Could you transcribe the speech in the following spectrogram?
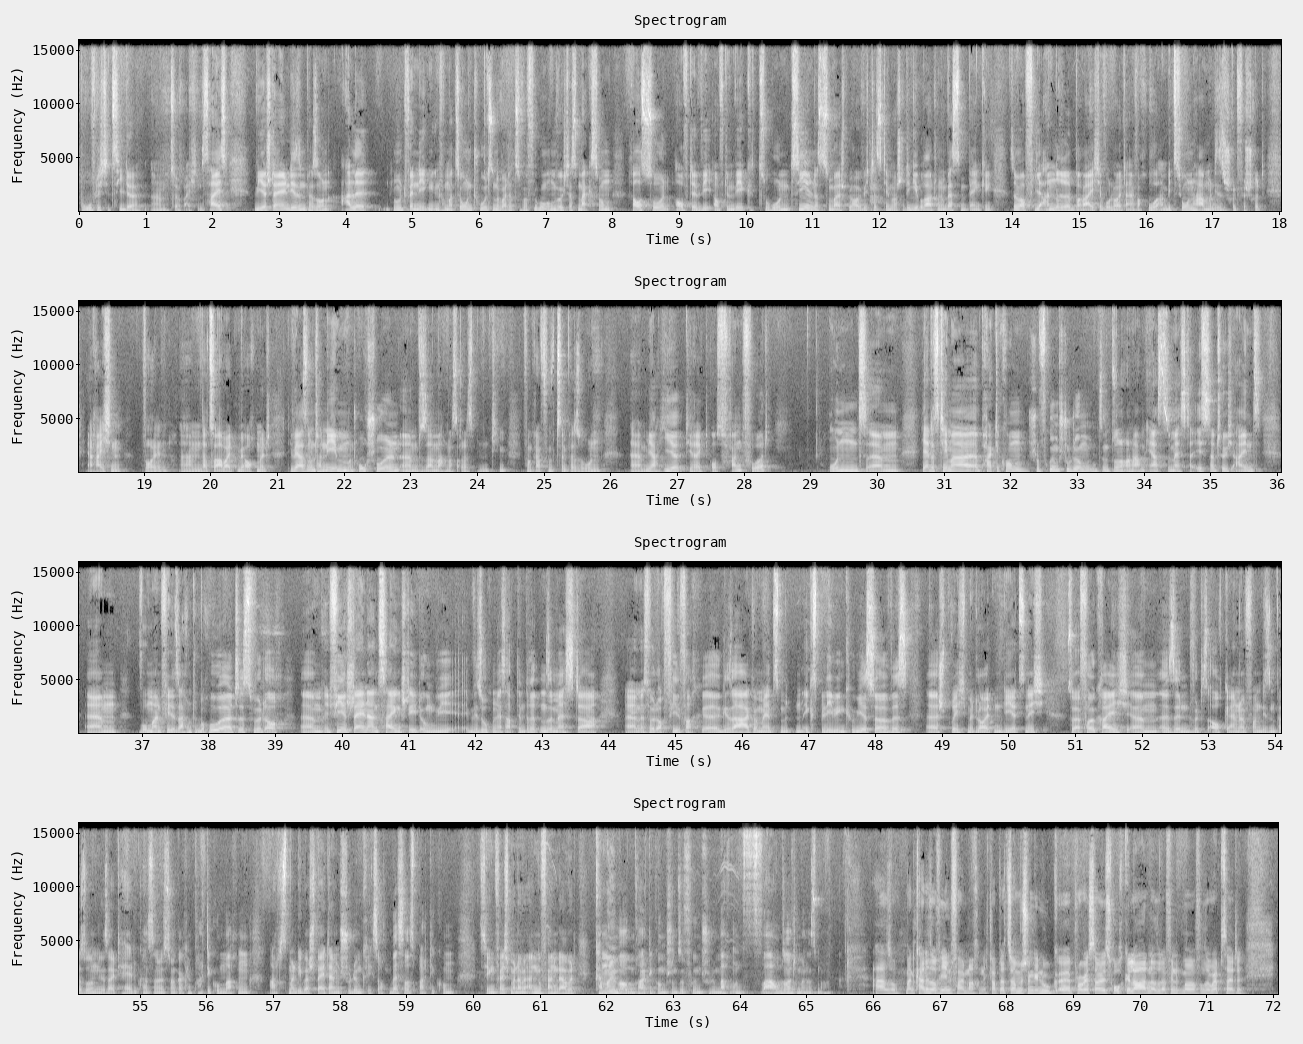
berufliche Ziele ähm, zu erreichen. Das heißt, wir stellen diesen Personen alle notwendigen Informationen, Tools und so weiter zur Verfügung, um wirklich das Maximum rauszuholen auf, der We auf dem Weg zu hohen Zielen. Das ist zum Beispiel häufig das Thema Strategieberatung, Investmentbanking. Es sind aber auch viele andere Bereiche, wo Leute einfach hohe Ambitionen haben und diese Schritt für Schritt erreichen wollen. Ähm, dazu arbeiten wir auch mit diversen Unternehmen und Hochschulen ähm, zusammen, machen das alles mit einem Team von knapp 15 Personen. Ähm, ja, hier direkt aus Frankfurt. Und ähm, ja, das Thema Praktikum schon früh im Studium, insbesondere auch nach dem ersten Semester, ist natürlich eins, ähm, wo man viele Sachen drüber hört. Es wird auch ähm, in vielen Stellenanzeigen steht irgendwie, wir suchen es ab dem dritten Semester. Ähm, es wird auch vielfach äh, gesagt, wenn man jetzt mit einem x-beliebigen Career Service äh, spricht, mit Leuten, die jetzt nicht so erfolgreich ähm, äh, sind, wird es auch gerne von diesen Personen gesagt, hey, du kannst jetzt noch gar kein Praktikum machen, mach das mal lieber später im Studium, kriegst auch ein besseres Praktikum. Deswegen vielleicht mal damit angefangen, David, kann man überhaupt ein Praktikum schon so früh im Studium machen und warum sollte man das machen? Also, man kann es auf jeden Fall machen. Ich glaube, dazu haben wir schon genug äh, Progress Stories hochgeladen. Also, da findet man auf unserer Webseite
